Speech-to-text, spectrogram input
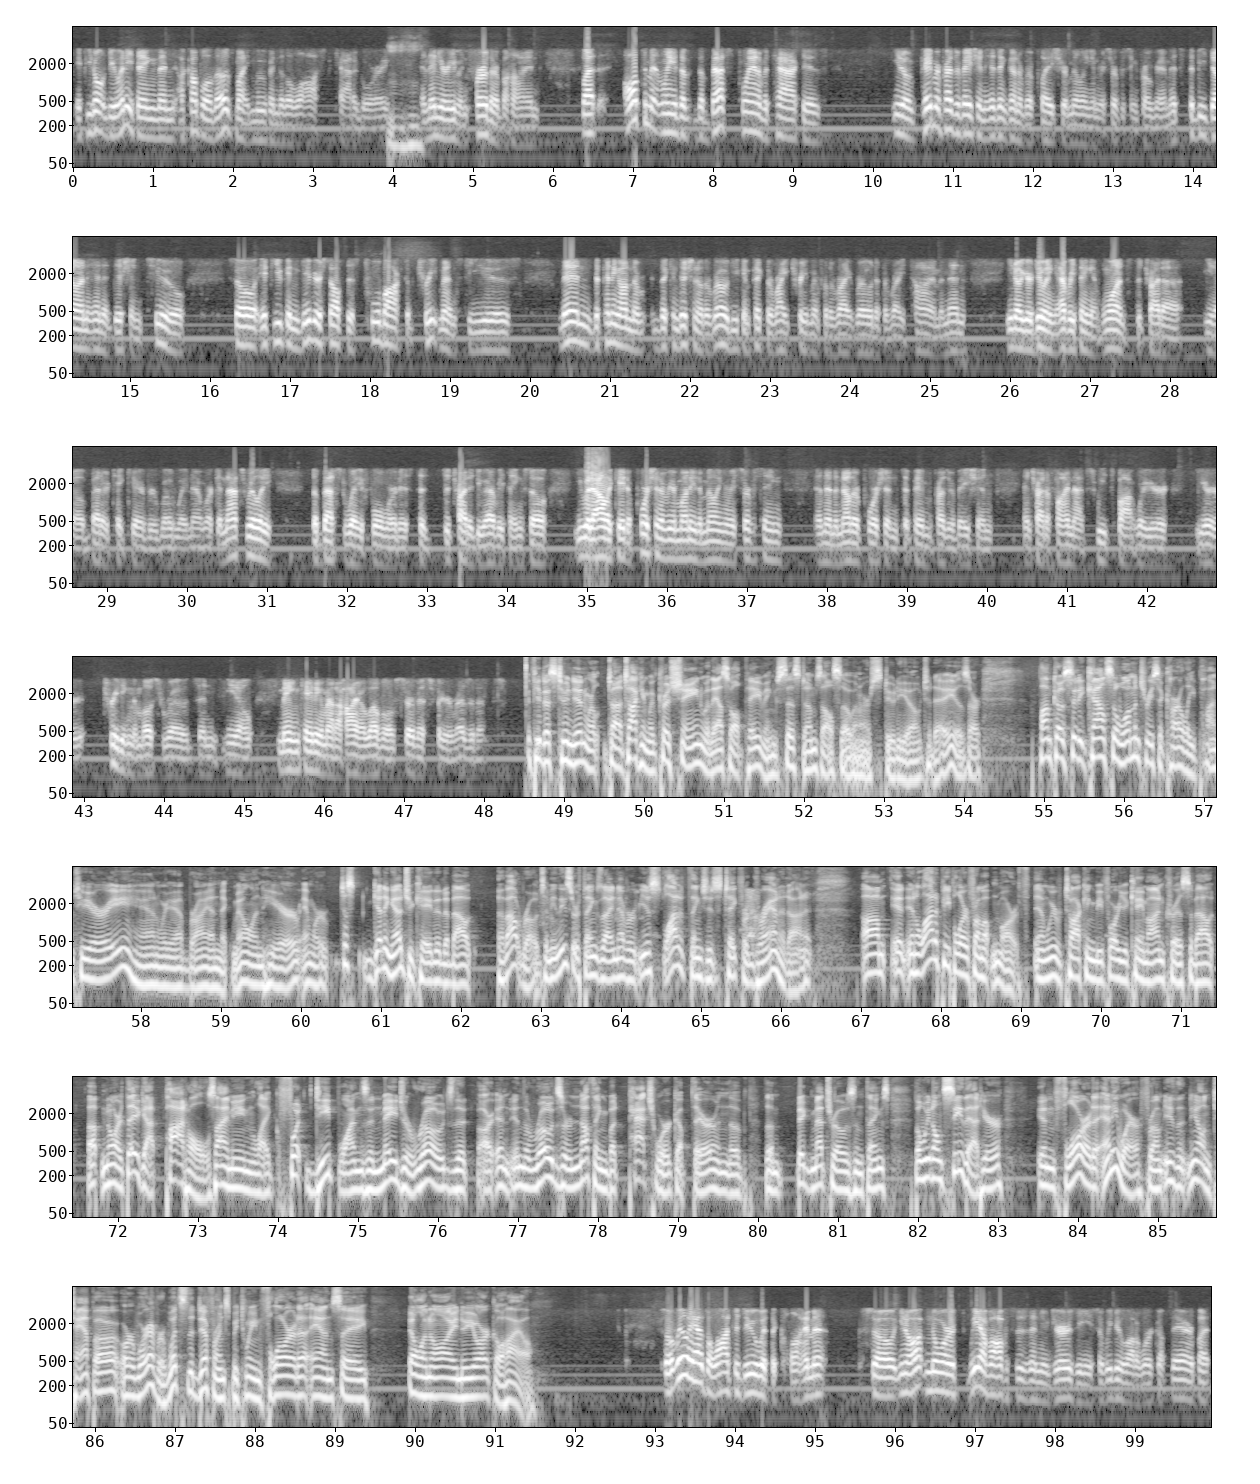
if you don't do anything, then a couple of those might move into the lost category, mm-hmm. and then you're even further behind. But ultimately, the the best plan of attack is you know, pavement preservation isn't going to replace your milling and resurfacing program. It's to be done in addition to. So if you can give yourself this toolbox of treatments to use, then depending on the the condition of the road, you can pick the right treatment for the right road at the right time, and then, you know, you're doing everything at once to try to, you know, better take care of your roadway network, and that's really the best way forward is to to try to do everything. So you would allocate a portion of your money to milling and resurfacing and then another portion to pavement preservation and try to find that sweet spot where you're you're treating the most roads and you know maintaining them at a higher level of service for your residents. If you just tuned in, we're uh, talking with Chris Shane with Asphalt Paving Systems. Also in our studio today is our Coast City Councilwoman Theresa Carli Pontieri, and we have Brian McMillan here, and we're just getting educated about about roads. I mean, these are things I never just a lot of things you just take for granted on it. Um, and, and, a lot of people are from up north. And we were talking before you came on, Chris, about up north. They got potholes. I mean, like foot deep ones in major roads that are, and, and the roads are nothing but patchwork up there and the, the big metros and things. But we don't see that here in Florida anywhere from either, you know, in Tampa or wherever. What's the difference between Florida and, say, Illinois, New York, Ohio? So it really has a lot to do with the climate so, you know, up north, we have offices in New Jersey, so we do a lot of work up there, but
